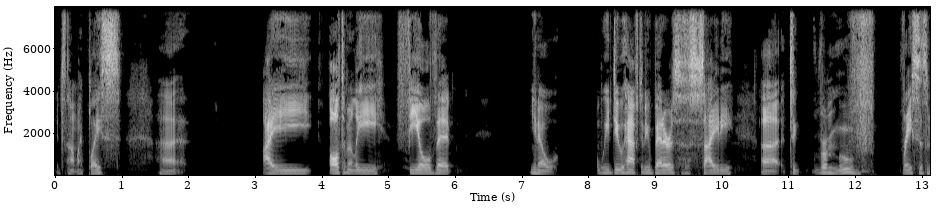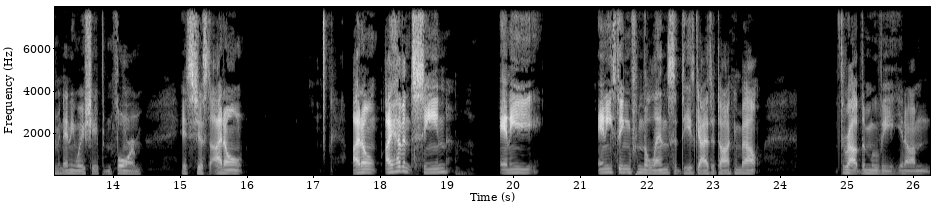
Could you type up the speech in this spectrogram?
it's not my place. Uh, I ultimately feel that you know we do have to do better as a society uh, to remove racism in any way, shape, and form. It's just I don't, I don't, I haven't seen any anything from the lens that these guys are talking about throughout the movie. You know, I'm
